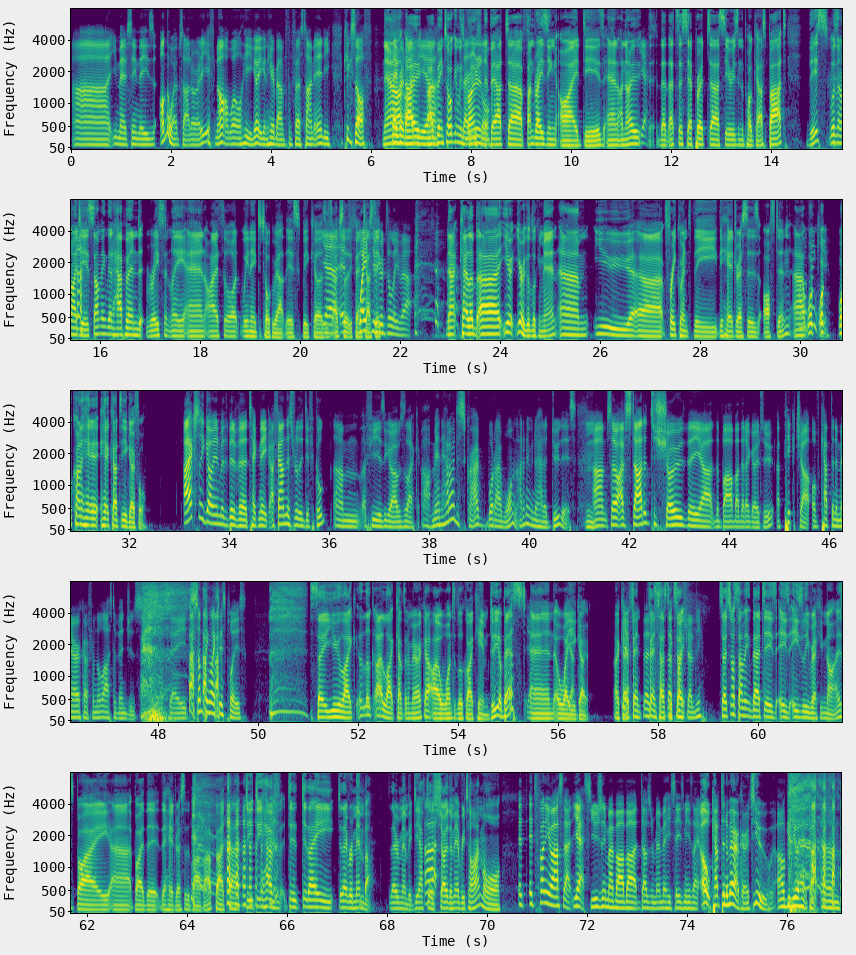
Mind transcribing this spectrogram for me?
Uh, you may have seen these on the website already. If not, well, here you go. You're going to hear about them for the first time. Andy, kicks off. Now, Favorite I, idea I've been talking with Ronan about uh, fundraising ideas, and I know Yes. that that's a separate uh, series in the podcast, but this was an idea, something that happened recently, and I thought we need to talk about this because it's absolutely fantastic. way too good to leave out. Now, Caleb, uh, you're you're a good-looking man. Um, you uh, frequent the the hairdressers often. Uh, Oh, what what what kind of hair haircut do you go for? I actually go in with a bit of a technique. I found this really difficult. Um, a few years ago, I was like, "Oh man, how do I describe what I want? I don't even know how to do this." Mm. Um, so I've started to show the uh, the barber that I go to a picture of Captain America from the last Avengers. and I say something like this, please. So you like, look, I like Captain America. I want to look like him. Do your best, Yeah. and away Yeah. you go. Okay, Yeah, fan- that's- fantastic. That's so, my strategy. so it's not something that is is easily recognised by uh, by the the hairdresser, the barber. but uh, do, do you have do, do they do they remember? Do they remember? Do you have to Uh, show them every time, or It, it's funny you ask that. Yes, usually my barber does remember. He sees me. He's like, "Oh, Captain America, it's you. I'll give you a haircut." um,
